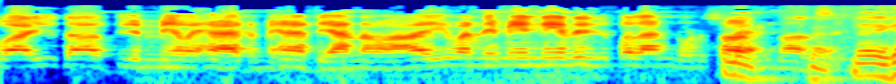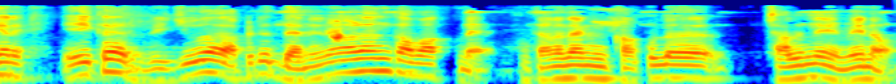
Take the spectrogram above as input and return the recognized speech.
වායු ධාතුවෙන් මේව එහාට මෙහාට යනවා ඒව නෙමෙයි නේද බලන්න ඕන ස්වාමීන් වහන්සේ. නෑ ඒ කියන්නේ ඒක ඍජුව අපිට දැනෙනවා නම් කමක් නෑ. හිතන දැන් කකුල චලනය වෙනවා.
